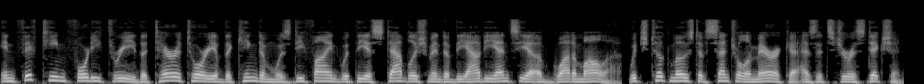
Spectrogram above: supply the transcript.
In 1543 the territory of the kingdom was defined with the establishment of the Audiencia of Guatemala, which took most of Central America as its jurisdiction.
